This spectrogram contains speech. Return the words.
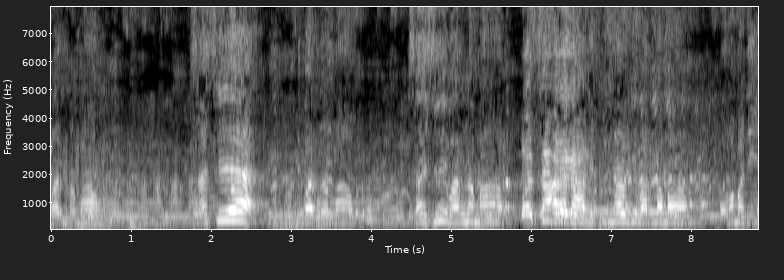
வர்ணமாம். சசி வர்ணமாம். சசி வர்ணமாம். சாரதாதி பின்னாடி வர்ணமாம். கோமதிய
